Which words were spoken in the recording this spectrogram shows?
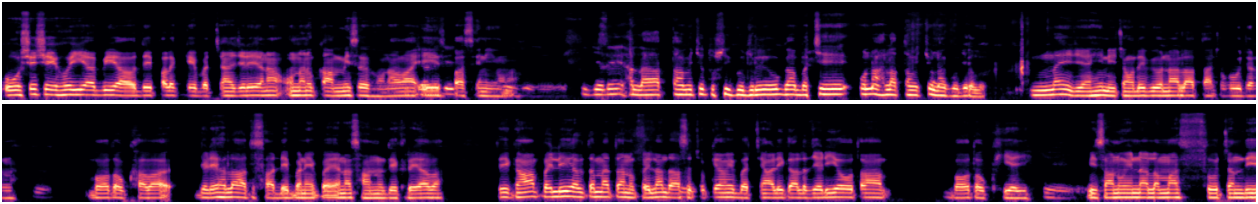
ਕੋਸ਼ਿਸ਼ ਇਹੋ ਹੀ ਆ ਵੀ ਆਪਦੇ ਭਲਕੇ ਬੱਚਾ ਜਿਹੜੇ ਆ ਨਾ ਉਹਨਾਂ ਨੂੰ ਕੰਮ ਹੀ ਸਿਖਾਉਣਾ ਵਾ ਇਸ ਪਾਸੇ ਨਹੀਂ ਆਉਣਾ। ਜਿਹੜੇ ਹਾਲਾਤਾਂ ਵਿੱਚ ਤੁਸੀਂ ਗੁਜ਼ਰੇ ਹੋ ਗਾ ਬੱਚੇ ਉਹਨਾਂ ਹਾਲਾਤਾਂ ਵਿੱਚੋਂ ਨਾ ਗੁਜ਼ਰਨ ਨਹੀਂ ਜੀ ਅਸੀਂ ਨਹੀਂ ਚਾਹੁੰਦੇ ਵੀ ਉਹਨਾਂ ਹਾਲਾਤਾਂ ਚੋਂ ਗੁਜ਼ਰਨ। ਬਹੁਤ ਔਖਾ ਵਾ ਜਿਹੜੇ ਹਾਲਾਤ ਸਾਡੇ ਬਣੇ ਪਏ ਆ ਨਾ ਸਾਨੂੰ ਦਿਖ ਰਿਹਾ ਵਾ। ਤੇ ਗਾਂ ਪਹਿਲੀ ਗੱਲ ਤਾਂ ਮੈਂ ਤੁਹਾਨੂੰ ਪਹਿਲਾਂ ਦੱਸ। ਚੁੱਕਿਆ ਵੀ ਬੱਚਿਆਂ ਵਾਲੀ ਗੱਲ ਜਿਹੜੀ ਉਹ ਤਾਂ ਬਹੁਤ ਔਖੀ ਹੈ ਜੀ। ਵੀ ਸਾਨੂੰ ਇੰਨਾ ਲੰਮਾ ਸੋਚਣ ਦੀ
